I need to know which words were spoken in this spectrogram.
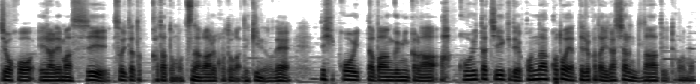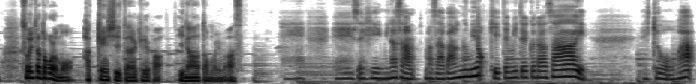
情報を得られますし、そういった方ともつながることができるので、ぜひこういった番組から、あ、こういった地域でこんなことをやってる方いらっしゃるんだなというところも、そういったところも発見していただければいいなと思います。えーぜひ皆さん、まずは番組を聞いてみてください。えー今日は、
